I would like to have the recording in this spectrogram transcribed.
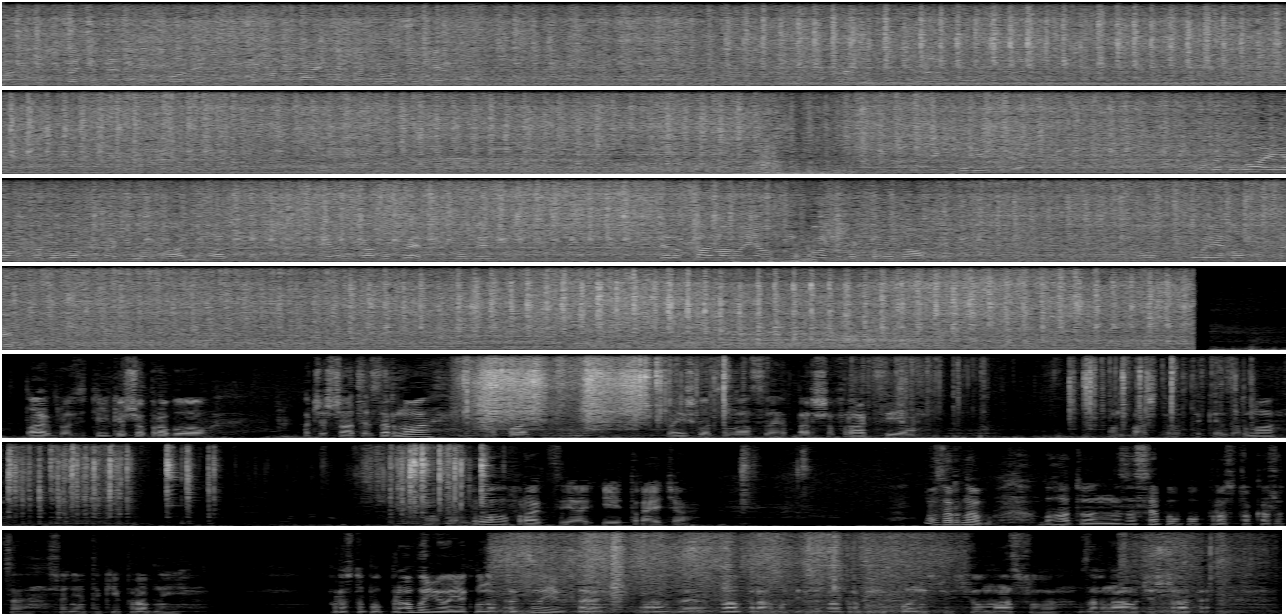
Бачите, нічого ніде не відходить, хоч вони навіть не прикручені. Нормально, бачите. Я розкажу швидко, може через камеру я вам не можу так передати. Ну, дує досить сильно. Так, друзі, тільки що пробував очищати зерно. Вийшло, це у нас е, перша фракція. От бачите, ось таке зерно. От там друга фракція і третя. Ну, зерна багато не засипав, просто кажу, це сьогодні такий пробний. Просто попробую, як воно працює все, а вже завтра або післязавтра буду повністю всю масу зерна очищати.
